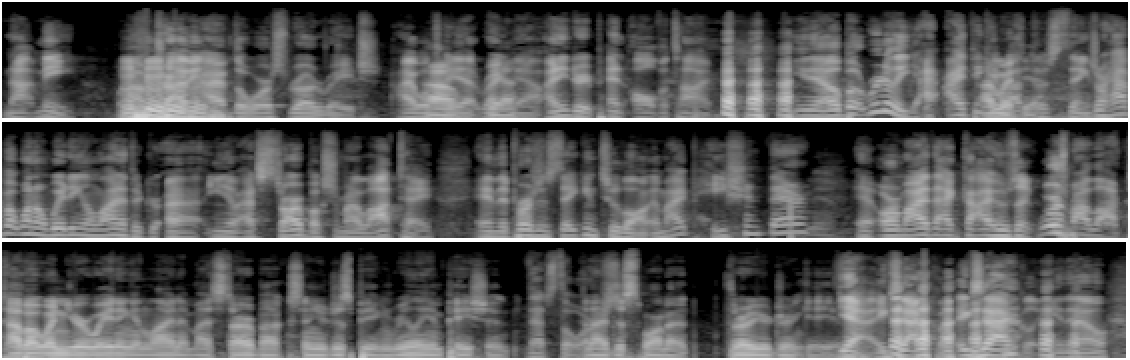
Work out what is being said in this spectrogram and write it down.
Not me. When I'm driving, I have the worst road rage. I will tell Oh, you that right yeah. now. I need to repent all the time. you know, but really, I, I think I'm with about you. those things. Or how about when I'm waiting in line at the, gr- uh, you know, at Starbucks for my latte, and the person's taking too long? Am I patient there, or am I that guy who's like, "Where's my latte?" How about when you're waiting in line at my Starbucks and you're just being really impatient? That's the And I worst. just want to throw your drink at you. Yeah, exactly, exactly. You know.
